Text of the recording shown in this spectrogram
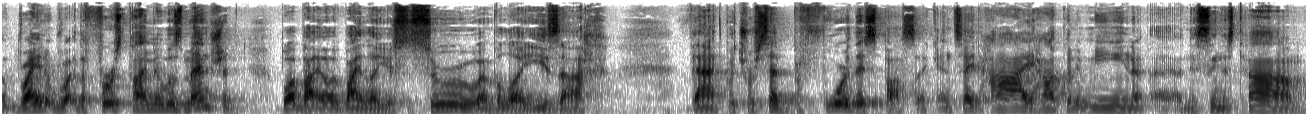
right, right, the first time it was mentioned by by, by lo yisuru and v'lo yizach that which were said before this pasuk and said, "Hi, how could it mean uh, nesinas tam?"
